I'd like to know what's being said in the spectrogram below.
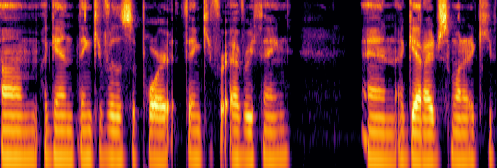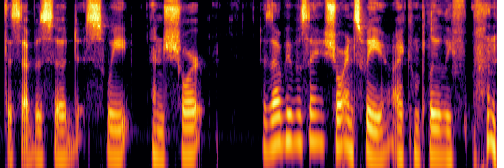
Um, again, thank you for the support. Thank you for everything. And again, I just wanted to keep this episode sweet and short. Is that what people say? Short and sweet. I completely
